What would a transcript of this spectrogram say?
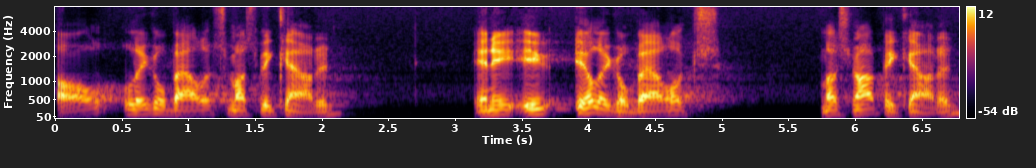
all legal ballots must be counted. Any illegal ballots must not be counted.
